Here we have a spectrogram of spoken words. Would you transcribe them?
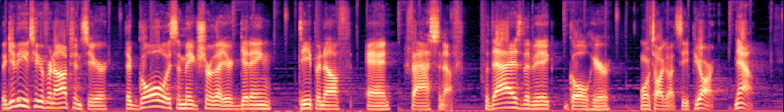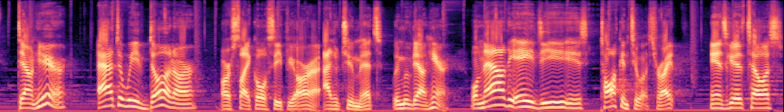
they're giving you two different options here. The goal is to make sure that you're getting deep enough and fast enough. So that is the big goal here when we're talking about CPR. Now, down here, after we've done our our cycle CPR after two minutes, we move down here. Well, now the AED is talking to us, right? And it's to tell us,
